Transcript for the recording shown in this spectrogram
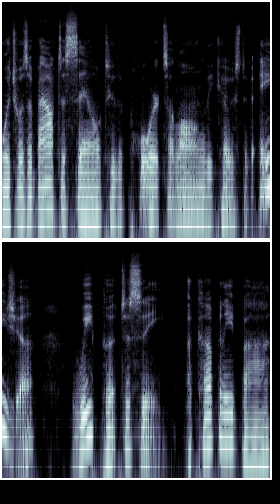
which was about to sail to the ports along the coast of Asia, we put to sea, accompanied by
